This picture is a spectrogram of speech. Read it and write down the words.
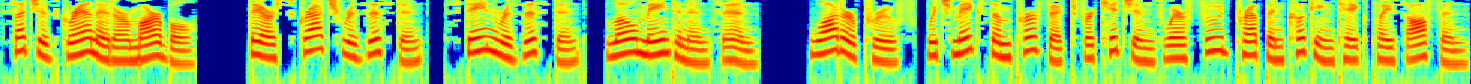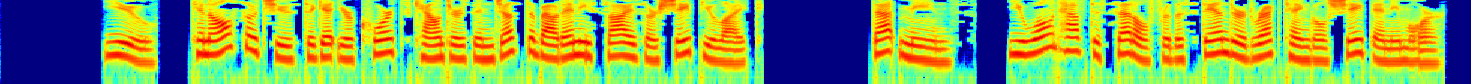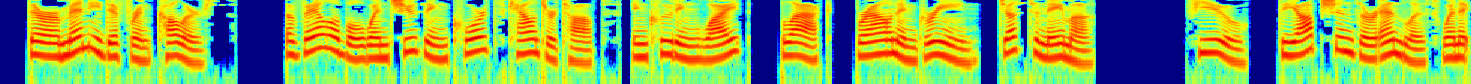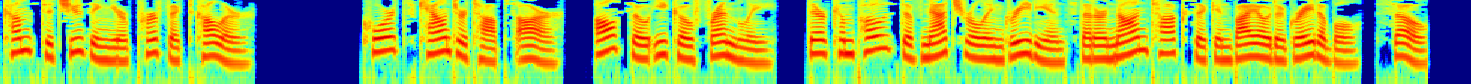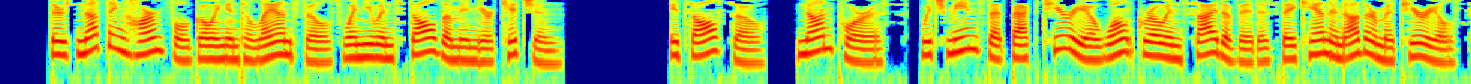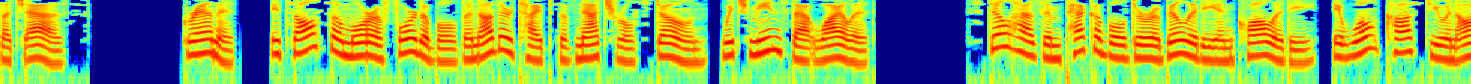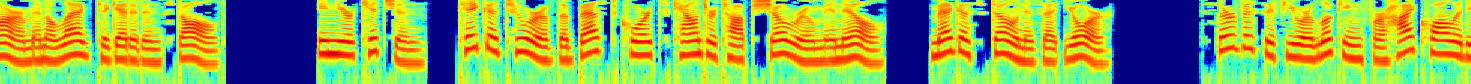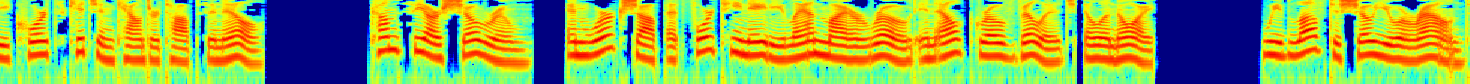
such as granite or marble. They are scratch resistant, stain resistant, low maintenance, and waterproof, which makes them perfect for kitchens where food prep and cooking take place often. You can also choose to get your quartz counters in just about any size or shape you like. That means you won't have to settle for the standard rectangle shape anymore. There are many different colors available when choosing quartz countertops, including white, black, brown, and green, just to name a few. The options are endless when it comes to choosing your perfect color. Quartz countertops are also eco friendly. They're composed of natural ingredients that are non toxic and biodegradable, so there's nothing harmful going into landfills when you install them in your kitchen. It's also non-porous, which means that bacteria won't grow inside of it as they can in other materials such as granite. It's also more affordable than other types of natural stone, which means that while it still has impeccable durability and quality, it won't cost you an arm and a leg to get it installed. In your kitchen, take a tour of the best quartz countertop showroom in IL. Mega Stone is at your service if you are looking for high quality quartz kitchen countertops in IL. Come see our showroom and workshop at 1480 Landmeier Road in Elk Grove Village, Illinois. We'd love to show you around.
